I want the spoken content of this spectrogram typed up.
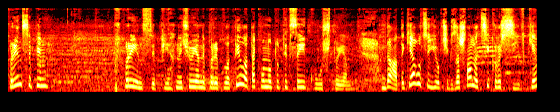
В принципі, в принципі, нічого я не переплатила, так воно тут і все і коштує. Да, так я оце, Юрчик, зайшла на ці кросівки.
